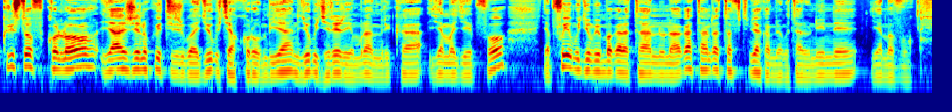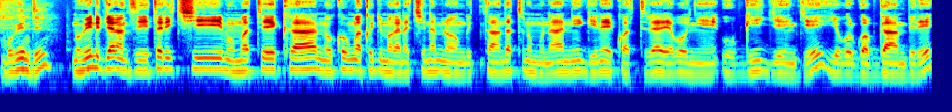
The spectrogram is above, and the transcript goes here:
christophe colo yaje no kwitirirwa igihugu cya colombia ni igihugu giherereye muri amerika y'amajyepfo yapfuye mu gihumbi magana atanu na gatandatu afite imyaka mirongo itanu n'ine y'amavuko. Mu bindi? Mu bindi byaranze iyi tariki mu mateka ni uko mu mwaka w'igihumbi magana cyenda mirongo itandatu n'umunani guinea equatoriale yabonye ubwigenge iyoborwa bwa mbere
